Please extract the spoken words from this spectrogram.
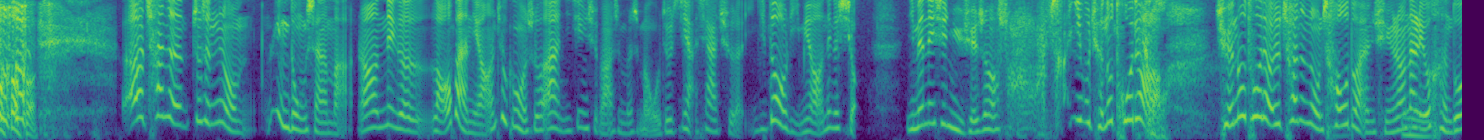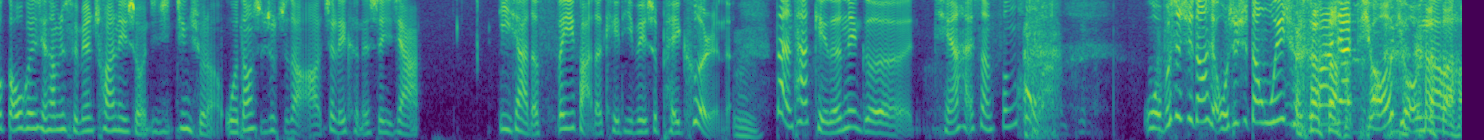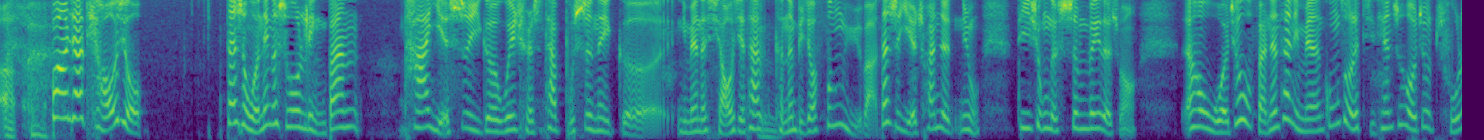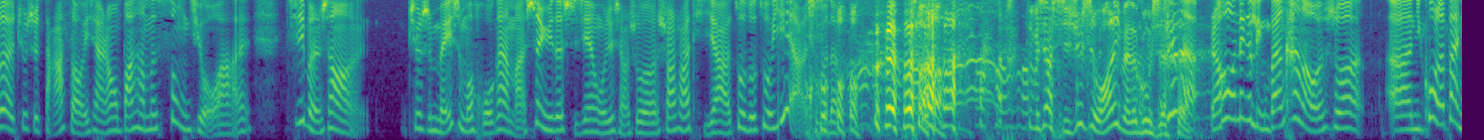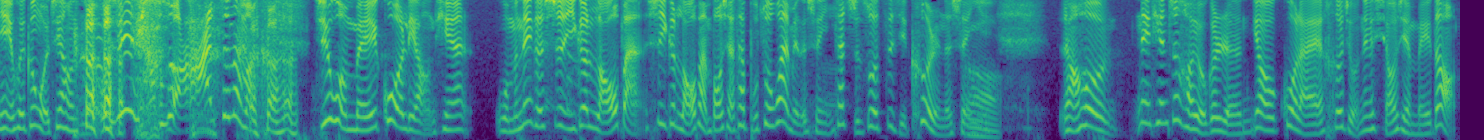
然后，穿着就是那种运动衫嘛。然后那个老板娘就跟我说啊，你进去吧，什么什么，我就这样下去了。一到里面啊，那个小里面那些女学生唰唰衣服全都脱掉了，全都脱掉，就穿着那种超短裙。然后那里有很多高跟鞋，他们就随便穿了一手进进去了。我当时就知道啊，这里可能是一家。地下的非法的 KTV 是陪客人的，嗯，但是他给的那个钱还算丰厚嘛。我不是去当小，我是去当 waitress 帮人家调酒，你知道吧？帮人家调酒。但是我那个时候领班，她也是一个 waitress，她不是那个里面的小姐，她可能比较丰腴吧，但是也穿着那种低胸的深 V 的装。然后我就反正在里面工作了几天之后，就除了就是打扫一下，然后帮他们送酒啊，基本上。就是没什么活干嘛，剩余的时间我就想说刷刷题啊，做做作业啊什么的。这不像《喜剧之王》里面的故事。真的。然后那个领班看到我说：“呃，你过了半年也会跟我这样子。”我心里想说：“啊，真的吗？” 结果没过两天，我们那个是一个老板，是一个老板包下来，他不做外面的生意，他只做自己客人的生意。然后那天正好有个人要过来喝酒，那个小姐没到。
